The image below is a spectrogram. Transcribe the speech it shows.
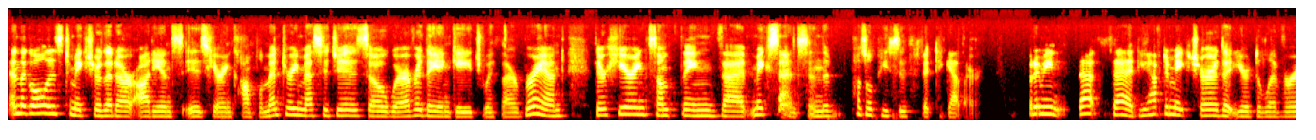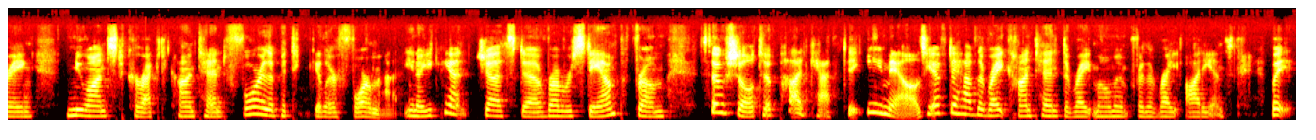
And the goal is to make sure that our audience is hearing complimentary messages. So wherever they engage with our brand, they're hearing something that makes sense and the puzzle pieces fit together. But I mean, that said, you have to make sure that you're delivering nuanced, correct content for the particular format. You know, you can't just uh, rubber stamp from social to podcast to emails. You have to have the right content, the right moment for the right audience. But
